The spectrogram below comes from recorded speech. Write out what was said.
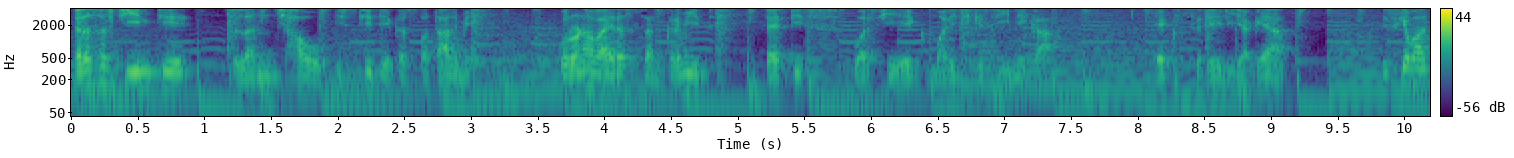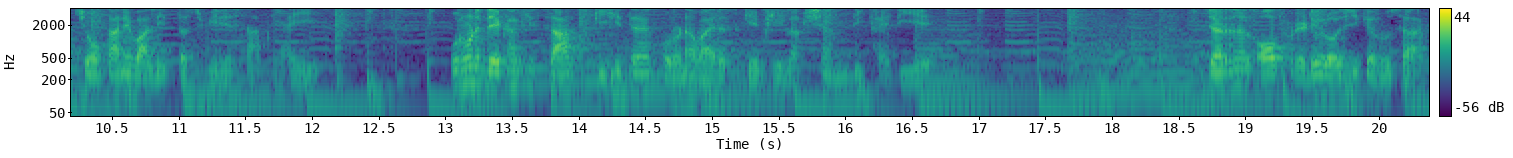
दरअसल चीन के लंझाओ स्थित एक अस्पताल में कोरोना वायरस संक्रमित 33 वर्षीय एक मरीज़ के सीने का एक्सरे लिया गया। इसके बाद चौंकाने वाली तस्वीरें सामने आई। उन्होंने देखा कि सार्स की ही तरह कोरोना वायरस के भी लक्षण दिखाई दिए। जर्नल ऑफ़ रेडियोलॉजी के अनुसार,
